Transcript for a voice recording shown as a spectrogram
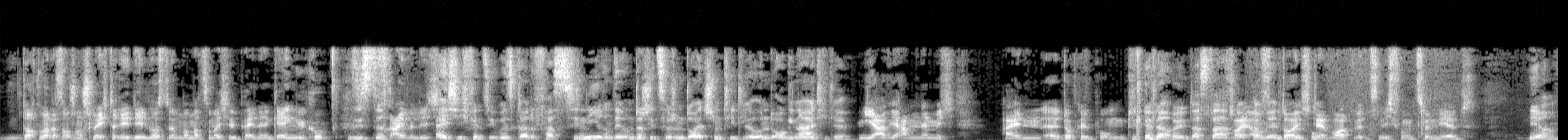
Doch, du hattest auch schon schlechtere Ideen. Du hast irgendwann mal zum Beispiel Pain and Gain geguckt. siehst du? Freiwillig. Ich, ich finde es übrigens gerade faszinierend, den Unterschied zwischen deutschem Titel und Originaltitel. Ja, wir haben nämlich einen äh, Doppelpunkt. Genau, hinter Star Weil Trek haben auf wir einen Deutsch der. Wortwitz nicht funktioniert. Ja,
